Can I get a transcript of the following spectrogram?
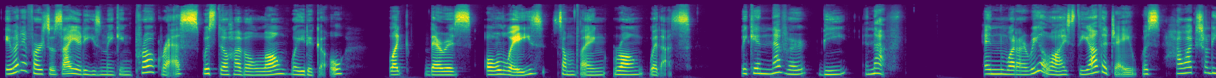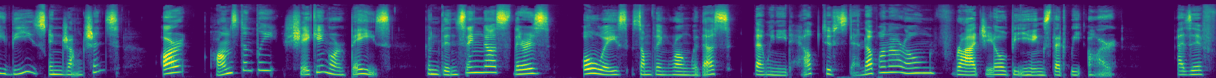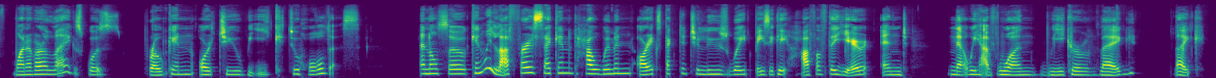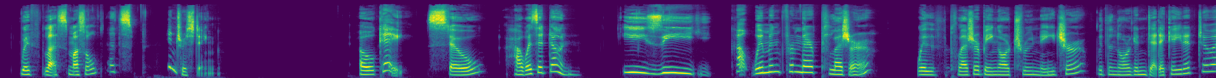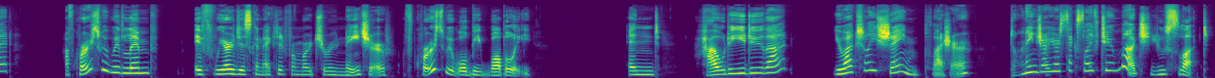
even if our society is making progress, we still have a long way to go. Like, there is always something wrong with us. We can never be enough. And what I realized the other day was how actually these injunctions are constantly shaking our base, convincing us there's always something wrong with us, that we need help to stand up on our own fragile beings that we are as if one of our legs was broken or too weak to hold us. And also, can we laugh for a second at how women are expected to lose weight basically half of the year and now we have one weaker leg, like with less muscle? That's interesting. Okay, so how is it done? Easy. Cut women from their pleasure with pleasure being our true nature, with an organ dedicated to it, of course we would limp. If we are disconnected from our true nature, of course we will be wobbly. And how do you do that? You actually shame pleasure. Don't enjoy your sex life too much, you slut.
